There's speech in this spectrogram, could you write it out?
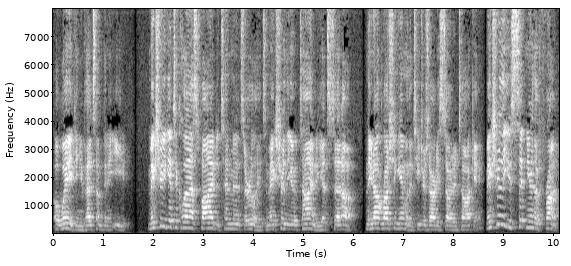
awake and you've had something to eat. Make sure you get to class 5 to 10 minutes early to make sure that you have time to get set up and you're not rushing in when the teacher's already started talking. Make sure that you sit near the front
